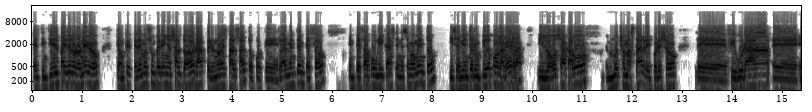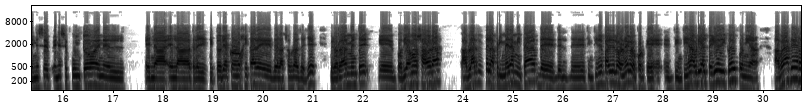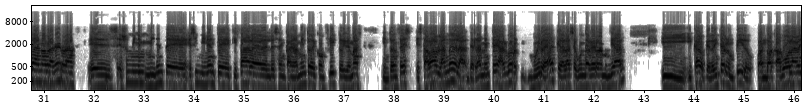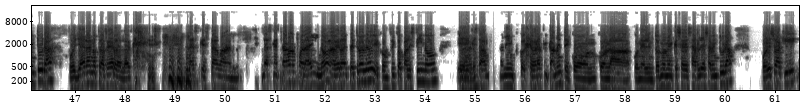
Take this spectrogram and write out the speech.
el Tintín del País del Oro Negro, que aunque demos un pequeño salto ahora, pero no está el salto, porque realmente empezó, empezó a publicarse en ese momento y se vio interrumpido por la guerra y luego se acabó mucho más tarde y por eso eh, figura eh, en, ese, en ese punto en, el, en, la, en la trayectoria cronológica de, de las obras de Ye. Pero realmente eh, podíamos ahora hablar de la primera mitad de, de, Tintín el País de Oro Negro, porque Tintín abría el periódico y ponía, ¿habrá guerra? ¿No habrá guerra? Es, es, un inminente, es inminente quizá el desencadenamiento del conflicto y demás. Y entonces estaba hablando de, la, de realmente algo muy real, que era la Segunda Guerra Mundial, y, claro, quedó interrumpido. Cuando acabó la aventura, pues ya eran otras guerras las que, las que estaban las que estaban por ahí, ¿no? La guerra del petróleo y el conflicto palestino, eh, que estaban también geográficamente con, con, la, con el entorno en el que se desarrolla esa aventura. Por eso aquí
